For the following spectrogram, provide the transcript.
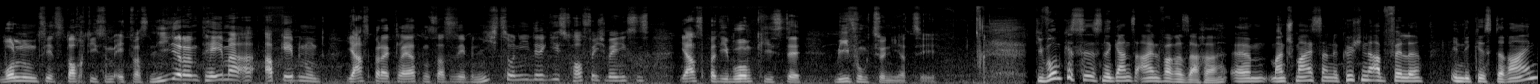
wollen uns jetzt doch diesem etwas niederen Thema abgeben. Und Jasper erklärt uns, dass es eben nicht so niedrig ist, hoffe ich wenigstens. Jasper, die Wurmkiste, wie funktioniert sie? Die Wurmkiste ist eine ganz einfache Sache. Ähm, man schmeißt seine Küchenabfälle in die Kiste rein.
